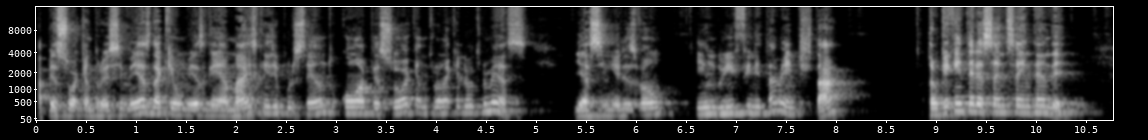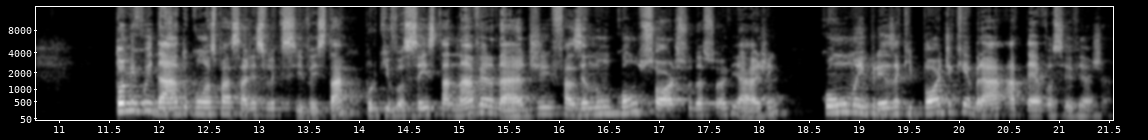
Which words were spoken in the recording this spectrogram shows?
A pessoa que entrou esse mês, daqui a um mês ganha mais 15% com a pessoa que entrou naquele outro mês. E assim eles vão indo infinitamente, tá? Então, o que é interessante você entender? Tome cuidado com as passagens flexíveis, tá? Porque você está, na verdade, fazendo um consórcio da sua viagem com uma empresa que pode quebrar até você viajar.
